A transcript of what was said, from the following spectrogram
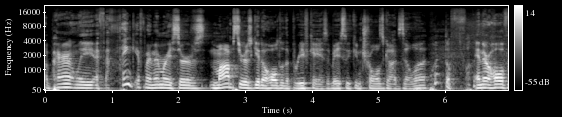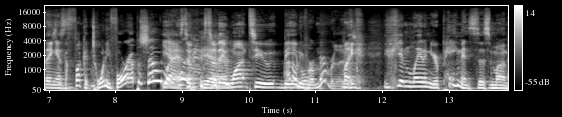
apparently I, th- I think if my memory serves, mobsters get a hold of the briefcase that basically controls Godzilla, What the fuck? and their whole thing It's is like a fucking 24 episode? yeah, so, so they want to be I don't able, even remember this. Like you're getting late on your payments this month.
